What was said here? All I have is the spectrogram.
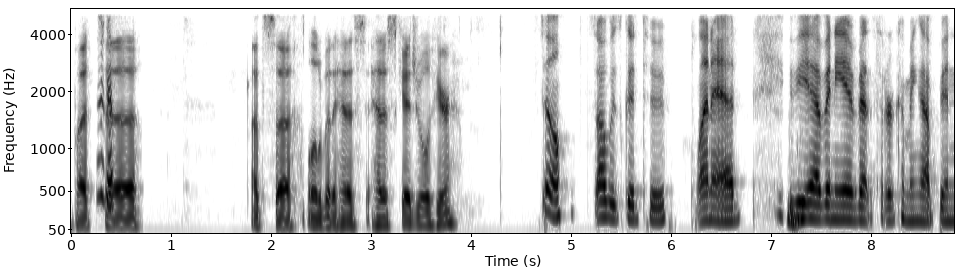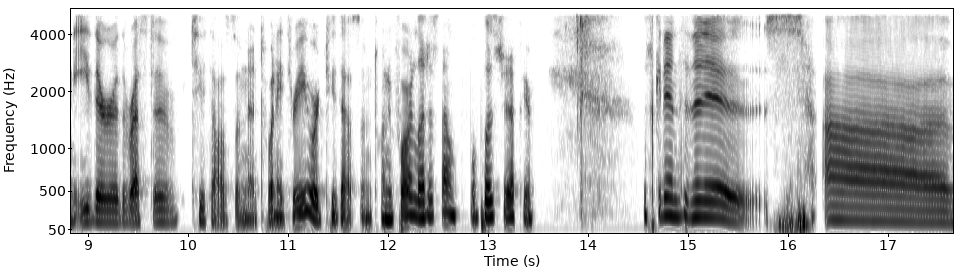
but Okay. uh, that's uh, a little bit ahead of, ahead of schedule here. Still, it's always good to plan ahead. If you have any events that are coming up in either the rest of 2023 or 2024, let us know. We'll post it up here. Let's get into the news. Uh,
